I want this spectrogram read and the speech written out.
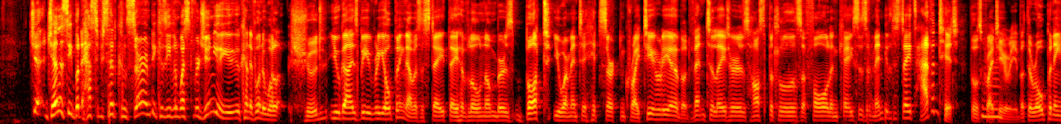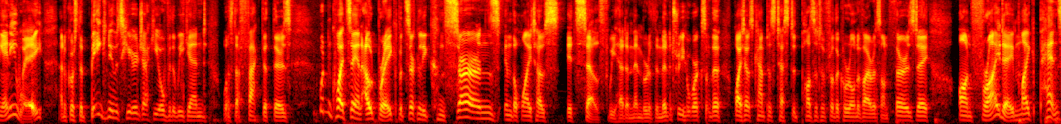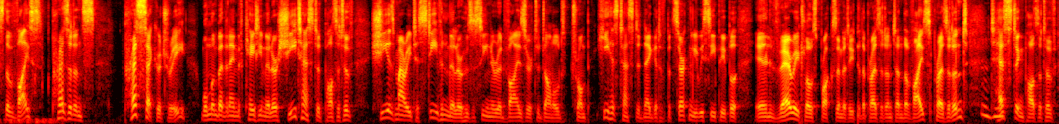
Je- jealousy, but it has to be said concern because even West Virginia, you, you kind of wonder, well, should you guys be reopening? Now, as a state, they have low numbers, but you are meant to hit certain criteria about ventilators, hospitals, a fall in cases, and many of the states haven't hit those criteria, mm. but they're opening anyway. And of course, the big news here, Jackie, over the weekend was the fact that there's wouldn't quite say an outbreak, but certainly concerns in the White House itself. We had a member of the military who works on the White House campus tested positive for the coronavirus on Thursday. On Friday, Mike Pence, the vice president's press secretary, woman by the name of Katie Miller, she tested positive. She is married to Stephen Miller, who's a senior advisor to Donald Trump. He has tested negative, but certainly we see people in very close proximity to the president and the vice president mm-hmm. testing positive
